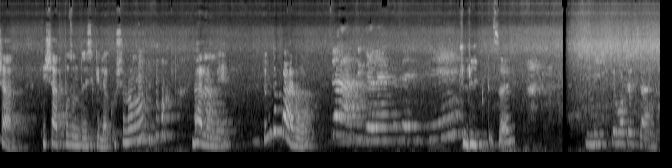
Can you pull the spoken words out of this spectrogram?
সাত। এই সাত পর্যন্ত কি লেখো শোনো ভালো মেয়ে। তুমি তো পারো। লিখতে না। লিখতে মোটে চায় না।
